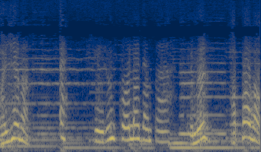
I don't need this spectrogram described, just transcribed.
பையன்? வெறும் கோலாதான்ப்பா. என்ன? அப்பாவா?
